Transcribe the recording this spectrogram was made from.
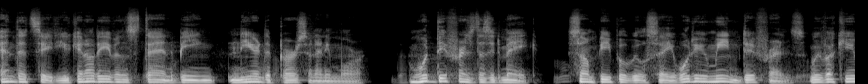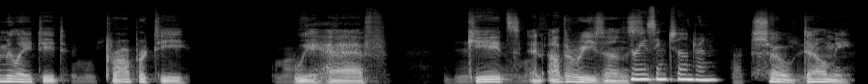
And that's it, you cannot even stand being near the person anymore. What difference does it make? Some people will say, What do you mean difference? We've accumulated property, we have kids and other reasons. Raising children. So tell me,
